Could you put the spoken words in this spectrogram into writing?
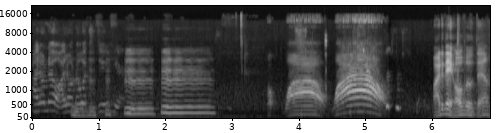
I don't know. I don't know what to do here. Mm-hmm. Oh, wow. Wow. Why do they all vote down?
